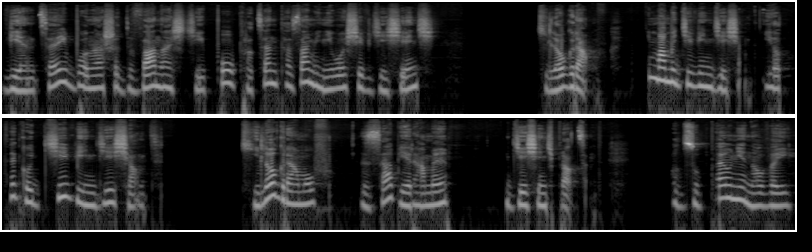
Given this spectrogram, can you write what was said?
więcej, bo nasze 12,5% zamieniło się w 10 kg. I mamy 90. I od tego 90 kg zabieramy 10% od zupełnie nowej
